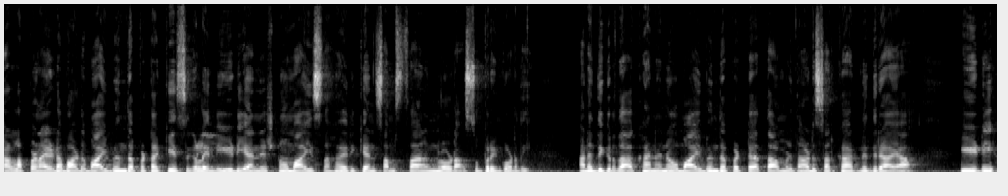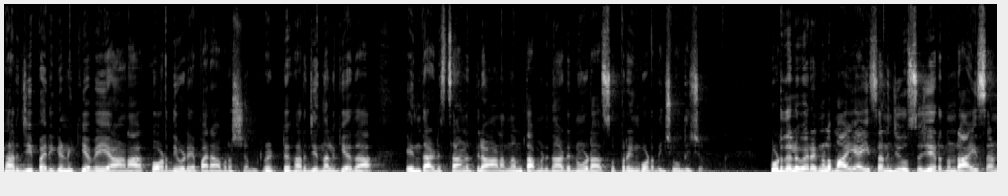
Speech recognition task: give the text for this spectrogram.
കള്ളപ്പണ ഇടപാടുമായി ബന്ധപ്പെട്ട കേസുകളിൽ ഇ ഡി അന്വേഷണവുമായി സഹകരിക്കാൻ സംസ്ഥാനങ്ങളോട് സുപ്രീംകോടതി. അനധികൃത ഖനനവുമായി ബന്ധപ്പെട്ട് തമിഴ്നാട് സർക്കാരിനെതിരായ ഇ ഡി ഹർജി പരിഗണിക്കവെയാണ് കോടതിയുടെ പരാമർശം. റിട്ട് ഹർജി നൽകിയത് എന്ത് അടിസ്ഥാനത്തിലാണെന്നും തമിഴ്നാടിനോട് സുപ്രീംകോടതി ചോദിച്ചു. കൂടുതൽ വിവരങ്ങളുമായി ഐസൺ ജ്യൂസ് ചേരുന്നുണ്ട്. ഐസൺ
